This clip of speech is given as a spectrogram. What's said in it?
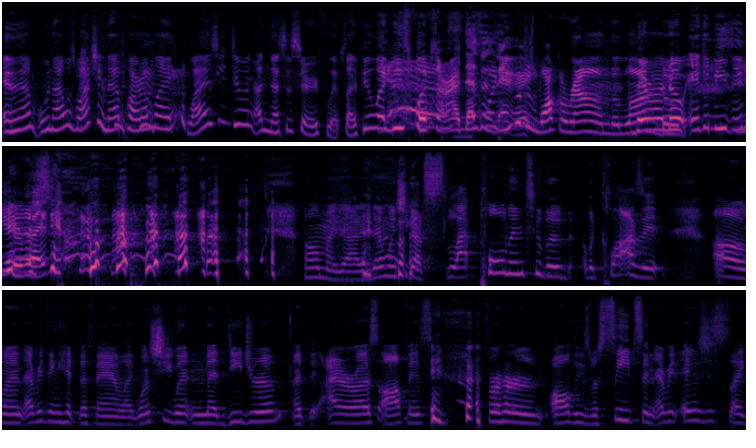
And then when I was watching that part, I'm like, why is he doing unnecessary flips? I feel like these flips are Yes! Unnecessary. Like you can just walk around the lawn. there are the- no enemies in here right now. Oh my god! And then when she got slapped, pulled into the the closet, oh man, everything hit the fan. Like once she went and met Deidre at the IRS office for her all these receipts and everything, it was just like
